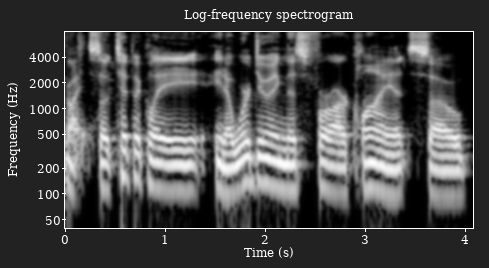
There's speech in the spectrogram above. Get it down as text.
Right. So typically, you know, we're doing this for our clients. So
